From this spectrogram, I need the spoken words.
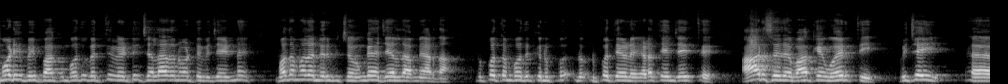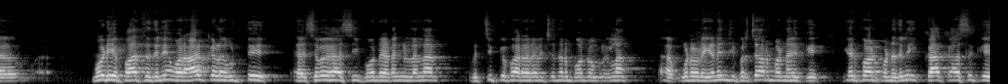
மோடி மோடியை போய் பார்க்கும்போது வெத்து வெட்டு செல்லாத நோட்டு விஜய்னு மொத முத நிரூபிச்சவங்க ஜெயலலிதா அம்மையார் தான். முப்பத்தொம்போதுக்கு முப்ப முப்பத்தேழு இடத்தையும் ஜெயித்து ஆறு சதவீத வாக்கையும் உயர்த்தி விஜய் மோடியை பார்த்ததுலேயும் ஒரு ஆட்களை விட்டு சிவகாசி போன்ற இடங்கள்லாம் சிப்பி ரவிச்சந்திரன் போன்றவங்களுக்கெல்லாம் உங்களோட இணைஞ்சு பிரச்சாரம் பண்ணதுக்கு ஏற்பாடு பண்ணதுலையும் கா காசுக்கு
